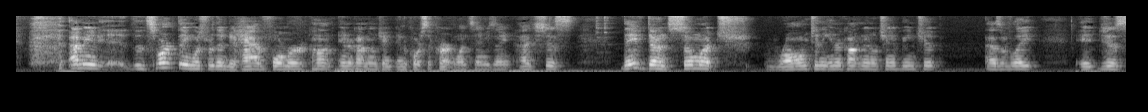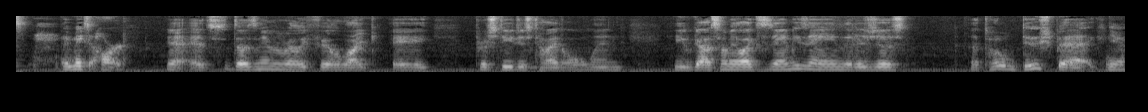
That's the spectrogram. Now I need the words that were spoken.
I mean, the smart thing was for them to have former con- Intercontinental Champion, and of course the current one, Sami Zayn. It's just they've done so much wrong to the Intercontinental Championship as of late. It just it makes it hard. Yeah, it doesn't even really feel like a prestigious title when you've got somebody like Sami Zayn that is just a total douchebag. Yeah,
